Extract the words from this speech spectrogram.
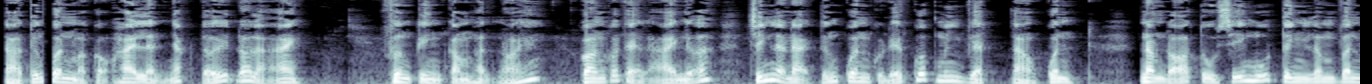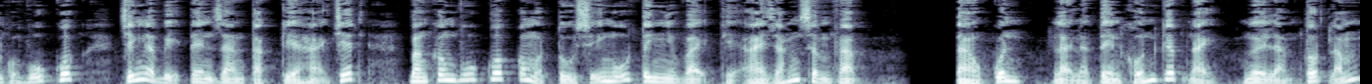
tào tướng quân mà cậu hai lần nhắc tới đó là ai? Phương kinh căm hận nói, còn có thể là ai nữa? Chính là đại tướng quân của đế quốc minh việt, tào quân. Năm đó tu sĩ ngũ tinh lâm vân của vũ quốc chính là bị tên gian tặc kia hại chết. Bằng không vũ quốc có một tu sĩ ngũ tinh như vậy thì ai dám xâm phạm? Tào quân lại là tên khốn kiếp này người làm tốt lắm.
